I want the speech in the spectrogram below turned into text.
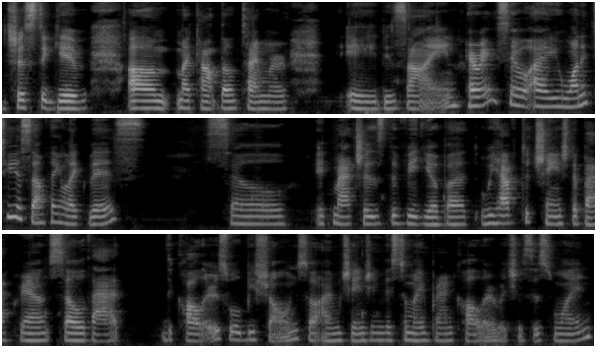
just to give um, my countdown timer a design. Alright, so I wanted to use something like this. So it matches the video, but we have to change the background so that the colors will be shown. So I'm changing this to my brand color, which is this one.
